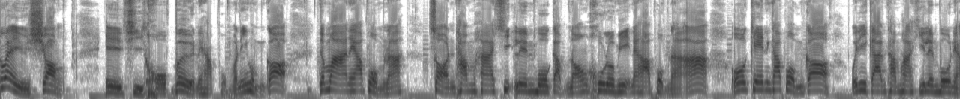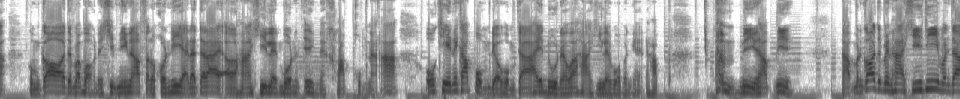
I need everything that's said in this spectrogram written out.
ด้วยช่อง AT Cover นะครับผมวันนี้ผมก็จะมานะครับผมนะ สอนทำฮาคิเรนโบกับน้องคูโรมินะครับผมนะอ่าโอเคนะครับผมก็วิธีการทำฮาคิเรนโบเนี่ย ผมก็จะมาบอกในคลิปนี้นะครับสำหรับคนที่อยากจะได้เอ่อฮาคิเรนโบนั่นเองนะครับผมนะอ่าโอเคนะครับผมเดี๋ยวผมจะให้ดูนะว่าฮาคิเรนโบเป็นไงนะครับนี่นะครับนี่ นะครับมันก็จะเป็นฮาคิที่มันจะ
